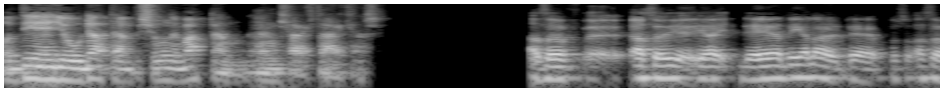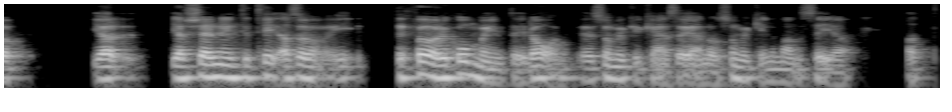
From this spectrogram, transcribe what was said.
Och det gjorde att den personen vart en, en karaktär kanske. Alltså, eh, alltså jag, jag delar det. Alltså, jag, jag känner inte till, alltså, det förekommer inte idag. Så mycket kan jag säga ändå, så mycket kan man säga. Att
